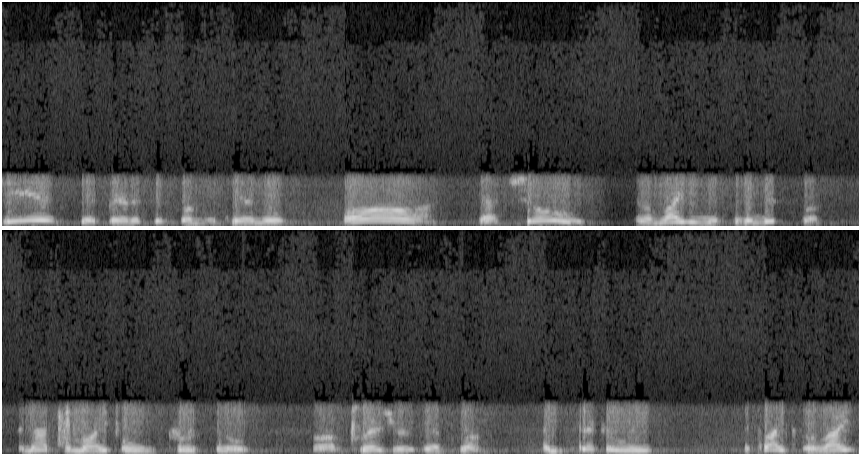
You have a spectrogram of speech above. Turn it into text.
can't get benefit from the candles, ah, that shows that I'm lighting it for the mitzvah and not for my own personal uh, pleasure therefrom. And secondly, it's like the light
